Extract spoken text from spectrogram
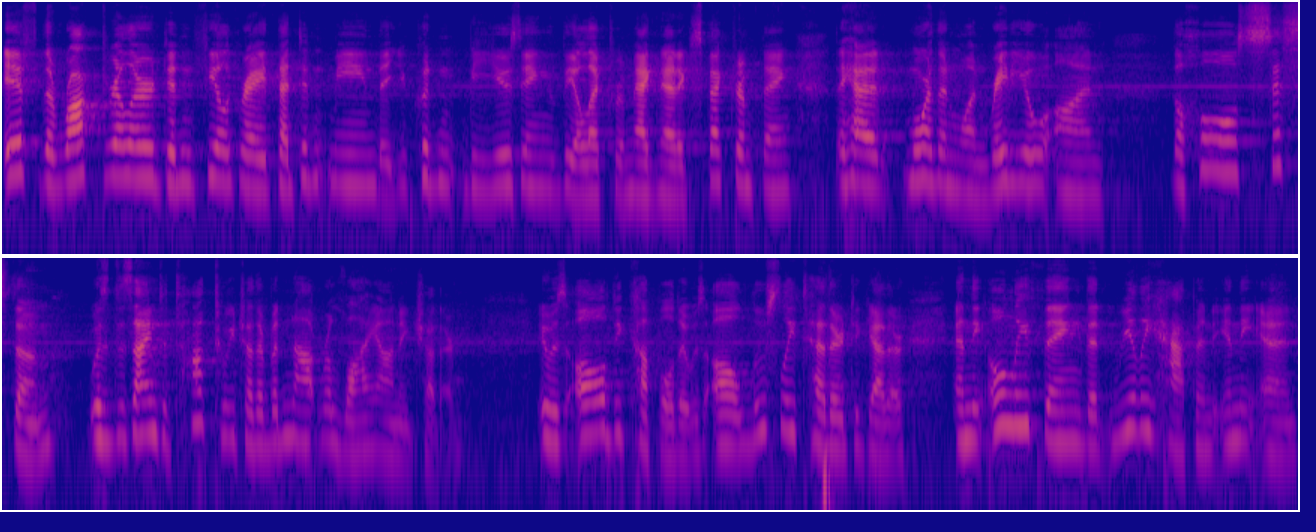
If the rock driller didn't feel great, that didn't mean that you couldn't be using the electromagnetic spectrum thing. They had more than one radio on. The whole system was designed to talk to each other but not rely on each other. It was all decoupled, it was all loosely tethered together. And the only thing that really happened in the end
